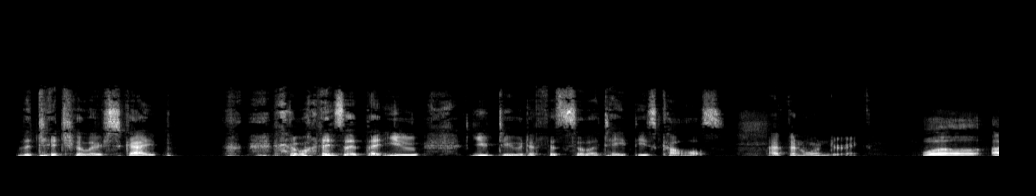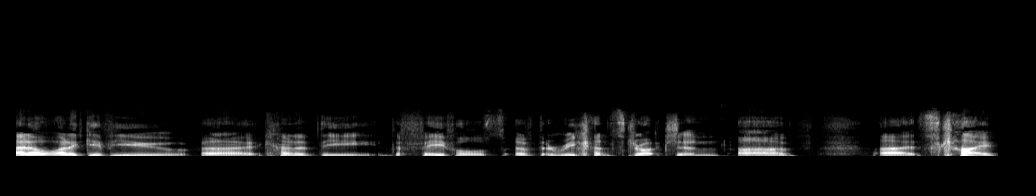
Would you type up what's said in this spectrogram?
the titular Skype. what is it that you you do to facilitate these calls? I've been wondering. well, I don't want to give you uh, kind of the the fables of the reconstruction of uh, Skype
